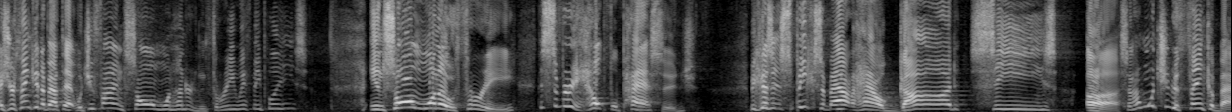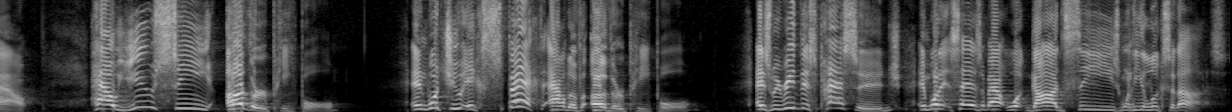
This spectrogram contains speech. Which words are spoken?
As you're thinking about that, would you find Psalm 103 with me, please? In Psalm 103, this is a very helpful passage because it speaks about how God sees us. And I want you to think about how you see other people and what you expect out of other people as we read this passage and what it says about what God sees when He looks at us.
